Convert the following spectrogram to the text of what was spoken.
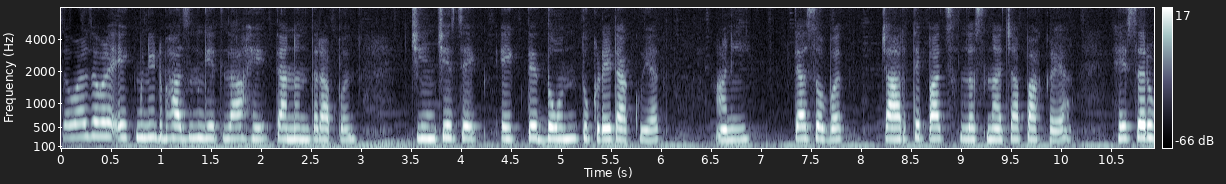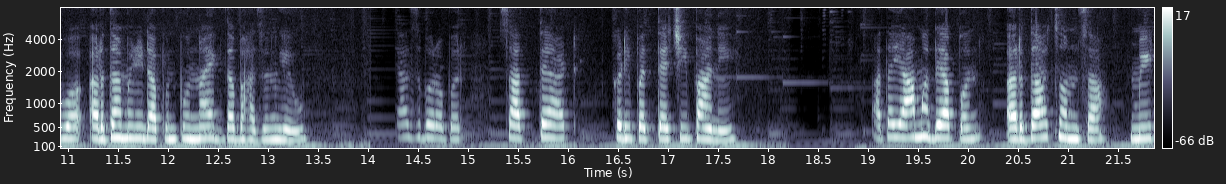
जवळजवळ एक मिनिट भाजून घेतला आहे. त्यानंतर आपण चिंचेचे एक ते दोन तुकडे टाकूयात. आणि त्यासोबत चार ते पाच लसणाच्या पाकळ्या. हे सर्व अर्धा मिनिट आपण पुन्हा एकदा भाजून घेऊ. त्याचबरोबर सात ते आठ कढीपत्त्याची पाने. आता यामध्ये आपण अर्धा चमचा मीठ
